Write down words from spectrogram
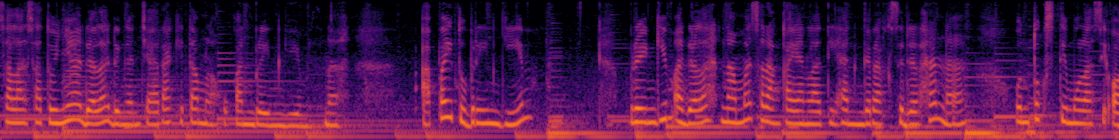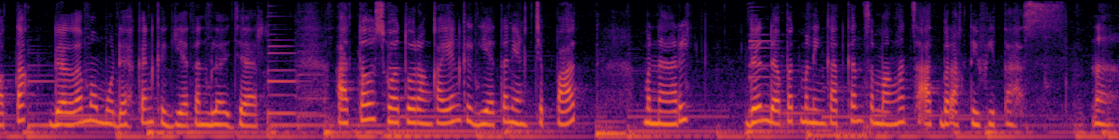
Salah satunya adalah dengan cara kita melakukan brain game. Nah, apa itu brain game? Brain game adalah nama serangkaian latihan gerak sederhana untuk stimulasi otak dalam memudahkan kegiatan belajar atau suatu rangkaian kegiatan yang cepat, menarik, dan dapat meningkatkan semangat saat beraktivitas. Nah,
